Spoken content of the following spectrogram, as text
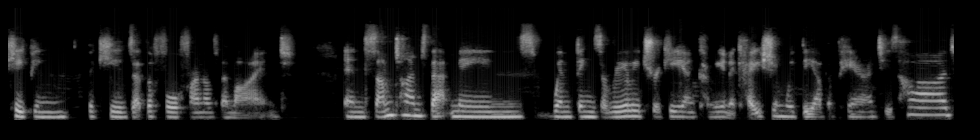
keeping the kids at the forefront of the mind. And sometimes that means when things are really tricky and communication with the other parent is hard,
